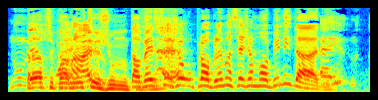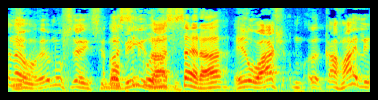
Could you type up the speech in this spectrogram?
no praticamente juntos. Talvez né? seja, o problema seja mobilidade. É, não, eu não sei se Agora, mobilidade. será. Eu acho, Carvalho,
